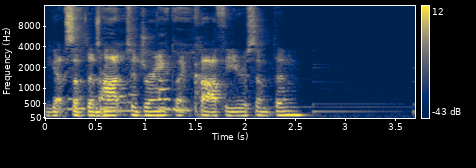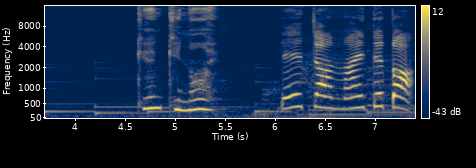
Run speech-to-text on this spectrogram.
You got something hot to drink, like coffee or something? 元気ないレイちゃん泣いてた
